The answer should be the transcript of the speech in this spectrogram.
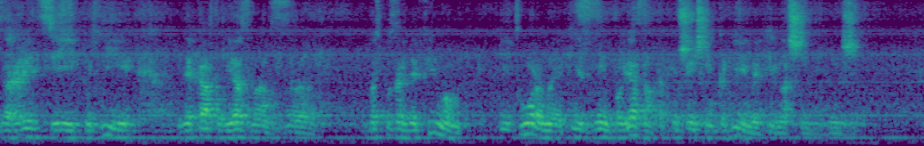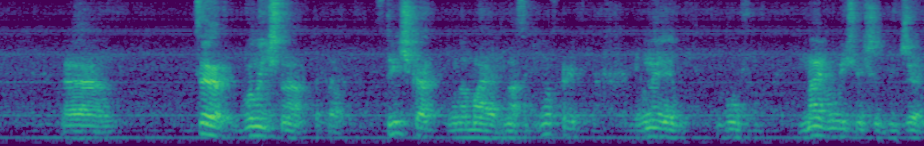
взагалі цієї події, яка пов'язана з безпосередньо фільмом і творами, які з ним пов'язані, також іншими подіями, які в нашому іншому. Е, Це велична така стрічка, вона має 12 оскарів. В неї був найвеличніший бюджет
